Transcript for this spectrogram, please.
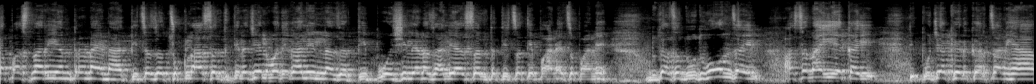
तपासणारी यंत्रणा आहे ना तिचं जर चुकलं असेल तर तिला जेलमध्ये घालील ना. जर ती वशिल्यानं झाली असेल तर तिचं ते पाण्याचं पाणी दुधाचं दूध होऊन जाईल. असं नाही आहे काही. ती पूजा खेडकरचा आणि ह्या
